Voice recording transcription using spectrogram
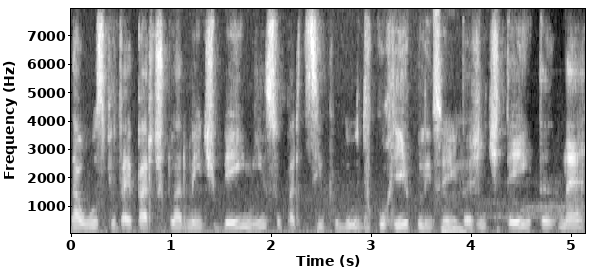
da USP vai particularmente bem nisso, eu participo do, do currículo, então, então a gente tenta, né?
